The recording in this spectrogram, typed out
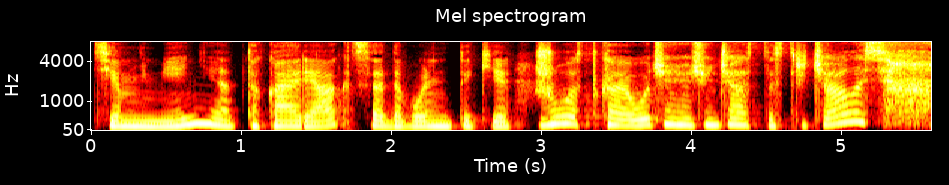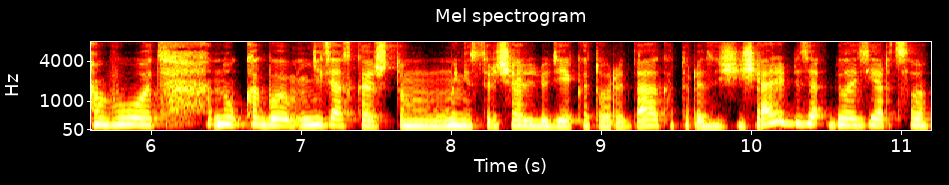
тем не менее, такая реакция довольно-таки жесткая, очень-очень часто встречалась. Вот. Ну, как бы нельзя сказать, что мы не встречали людей, которые, да, которые защищали Белозерцева.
